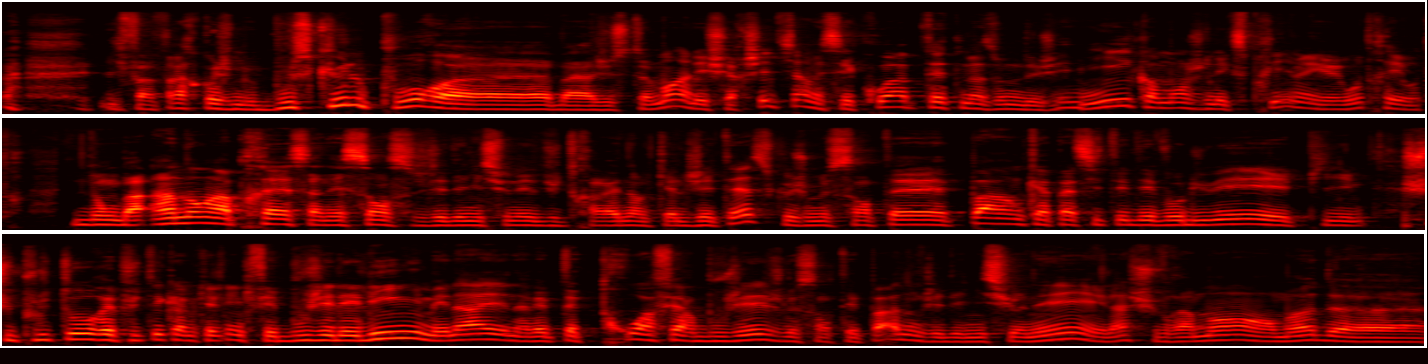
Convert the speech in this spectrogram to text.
il va falloir que je me bouscule pour euh, bah, justement aller chercher, tiens, mais c'est quoi peut-être ma zone de génie, comment je l'exprime et autres et autres. Donc, bah, un an après sa naissance, j'ai démissionné du travail dans lequel j'étais, parce que je me sentais pas en capacité d'évoluer. Et puis, je suis plutôt réputé comme quelqu'un qui fait bouger les lignes, mais là, il y en avait peut-être trop à faire bouger, je le sentais pas, donc j'ai démissionné. Et là, je suis vraiment en mode euh,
